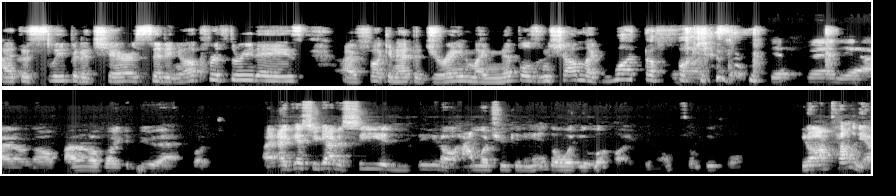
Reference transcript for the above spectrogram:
I had to sleep in a chair sitting up for three days. I fucking had to drain my nipples and shit. I'm like, what the fuck is? Yeah, man, yeah, I don't know. I don't know if I could do that, but I, I guess you got to see, you know, how much you can handle what you look like. You know, some people, you know, I'm telling you,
